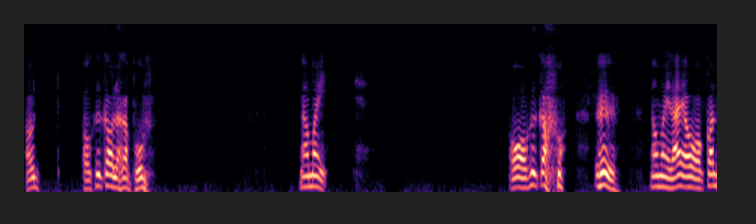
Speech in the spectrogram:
เอาอกคือเก่าแล้วครับผมงาไม่อ๋อคือเก่าเอองาไม่ไรเอาออกก่อน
